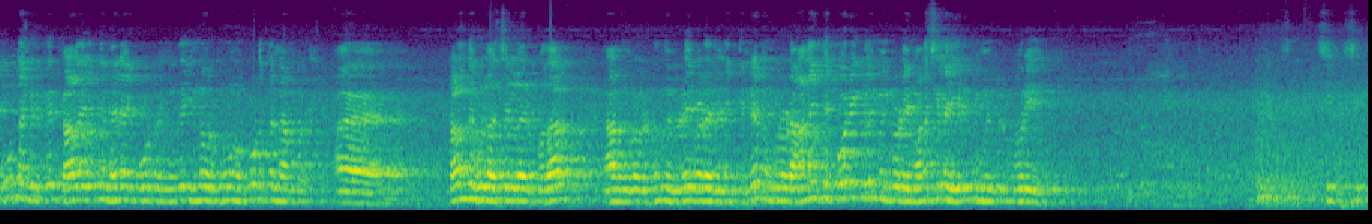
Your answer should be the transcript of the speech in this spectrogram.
கூட்டம் இருக்குது காலையிலேருந்து நிறைய கூட்டம் இருக்குது. இன்னொரு மூணு கூட்டத்தை நாம் கலந்து கொள்ள செல்ல இருப்பதால் நான் உங்களிடம் விடைபெற நினைக்கின்றேன். உங்களோட அனைத்து கோரிக்கைகளும் எங்களுடைய மனசில் இருக்கும் என்று கூறி சரி சரி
